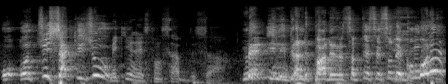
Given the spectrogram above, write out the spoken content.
On, on tue chaque jour. Mais qui est responsable de ça? Mais une grande part des responsabilités, ce sont des Congolais.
